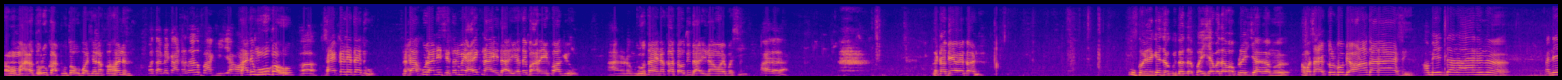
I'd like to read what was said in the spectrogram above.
હવે મારે થોડું કાઠું થવું પડશે ને કહે ને તમે કાઠા થાય તો ભાગી ગયા હા. તે હું કહું? સાયકલ લેતા તું. ને ડાકુરાની ખેતરમાં આયે કે ના દાડી હતા બાર એક વાગ્યો. હા મેડમ જોતા એના કરતા સુધી દાડી ના હોય પછી. હા દાદા. ઘટા બે હોય કણ હું કરીએ કે જગુ દાદા પૈસા બધા વપરાઈ જાય અમે અમે સાયકલ પર બેહાણા દારા આયા છે. અમે એક દારા આયા છે ને. અને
